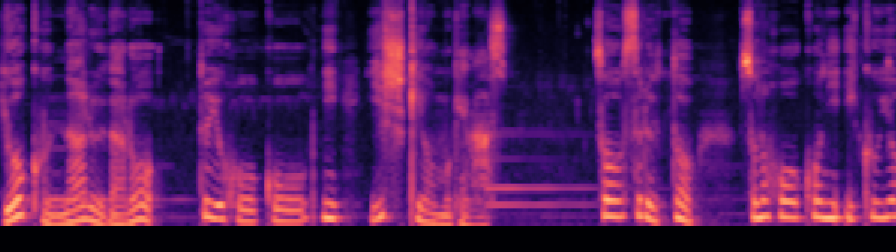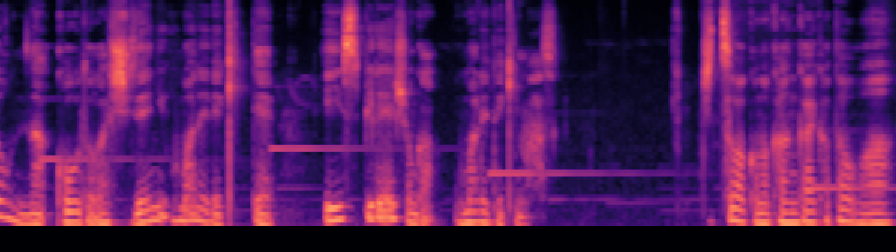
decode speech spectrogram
良くなるだろうという方向に意識を向けます。そうすると、その方向に行くような行動が自然に生まれてきて、インスピレーションが生まれてきます。実はこの考え方は、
